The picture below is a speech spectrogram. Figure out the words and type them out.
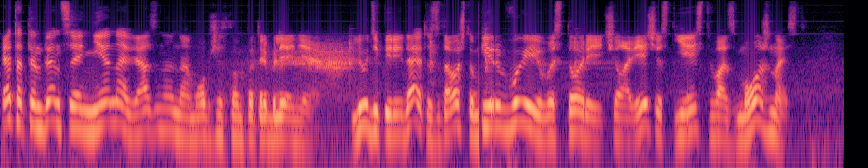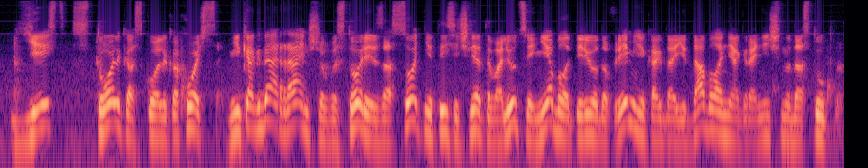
эта тенденция не навязана нам обществом потребления. Люди переедают из-за того, что впервые в истории человечества есть возможность есть столько, сколько хочется. Никогда раньше в истории за сотни тысяч лет эволюции не было периода времени, когда еда была неограниченно доступна.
